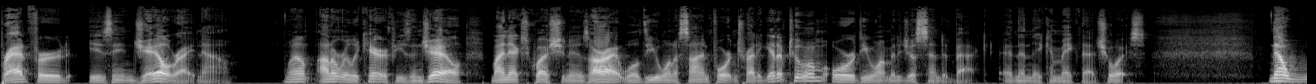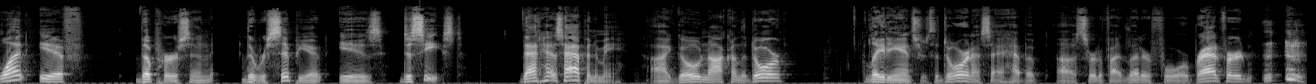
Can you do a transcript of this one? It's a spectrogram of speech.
Bradford is in jail right now. Well, I don't really care if he's in jail. My next question is, all right, well, do you want to sign for it and try to get it to him, or do you want me to just send it back? And then they can make that choice. Now, what if the person, the recipient, is deceased? That has happened to me. I go knock on the door. Lady answers the door, and I say, I have a, a certified letter for Bradford.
